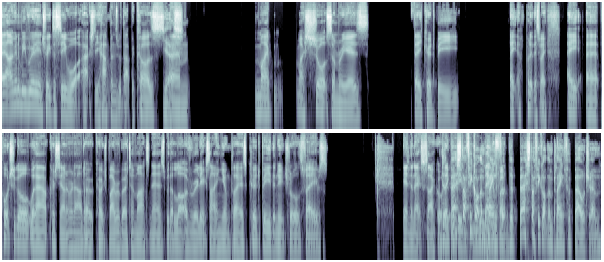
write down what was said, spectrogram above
Uh, I'm going to be really intrigued to see what actually happens with that because Yes. um, my my short summary is they could be. A, put it this way: a uh, Portugal without Cristiano Ronaldo, coached by Roberto Martinez, with a lot of really exciting young players, could be the neutrals' faves in the next cycle. The They best be stuff he got them playing for the best stuff he got them playing for Belgium.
